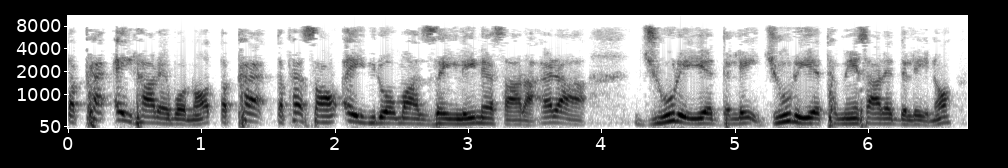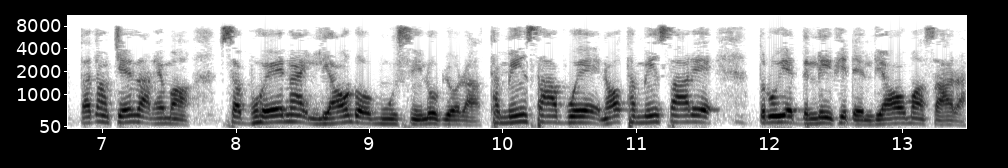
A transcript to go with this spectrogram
တစ်ဖက်အိတ်ထားတယ်ပေါ့နော်တစ်ဖက်တစ်ဖက်ဆောင်အိတ်ပြီးတော့မှဇိမ်လေးနဲ့စားတာအဲ့ဒါဂျူးတွေရဲ့ဒလိဂျူးတွေရဲ့သမင်းစားတဲ့ဒလိနော်ဒါကြောင့်ကျမ်းစာထဲမှာစပွဲ၌လျောင်းတော်မူစဉ်လို့ပြောတာသမင်းစားပွဲနော်သမင်းစားတဲ့သူတို့ရဲ့ဒလိဖြစ်တယ်လျောင်းမှစားတာ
